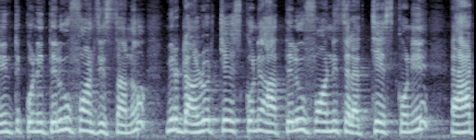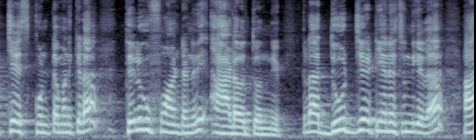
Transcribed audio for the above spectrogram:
నేను కొన్ని తెలుగు ఫాంట్స్ ఇస్తాను. మీరు డౌన్లోడ్ చేసుకొని ఆ తెలుగు ఫాంట్ని సెలెక్ట్ చేసుకొని యాడ్ చేసుకుంటే మనకి ఇక్కడ తెలుగు ఫాంట్ అనేది యాడ్ అవుతుంది. ఇక్కడ దూట్ జేటీ అనేసి ఉంది కదా ఆ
